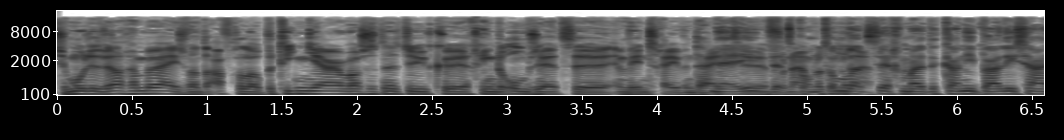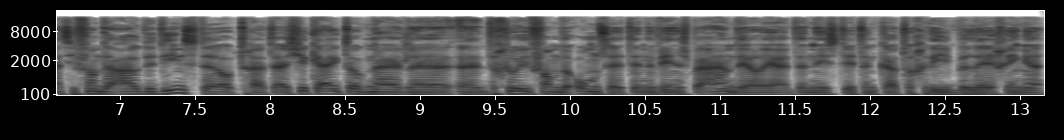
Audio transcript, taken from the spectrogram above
Ze moeten het wel gaan bewijzen, want de afgelopen tien jaar was het natuurlijk, uh, ging de omzet uh, en winstgevendheid nee, uh, dat komt omdat zeg maar, de cannibalisatie van de oude diensten optrad. Als je kijkt ook naar de, de, groei van de omzet en de winst per aandeel, ja, dan is dit een categorie beleggingen.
